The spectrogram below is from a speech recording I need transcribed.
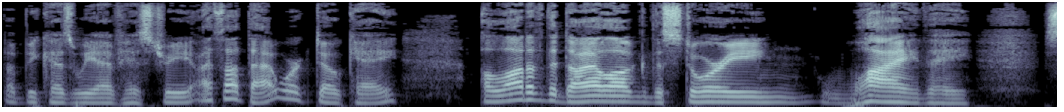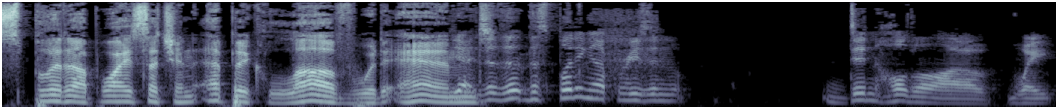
but because we have history. I thought that worked okay. A lot of the dialogue, the story, why they split up, why such an epic love would end. yeah, the, the, the splitting up reason didn't hold a lot of weight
